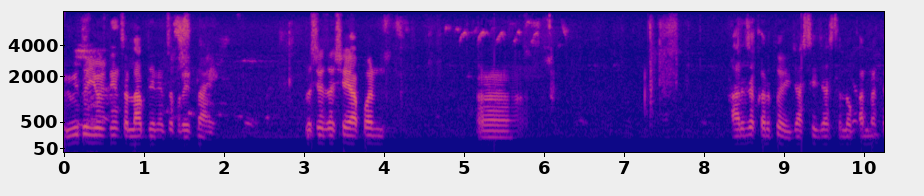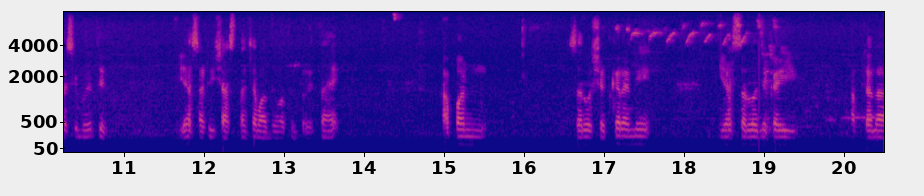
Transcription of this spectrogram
विविध योजनेचा लाभ देण्याचा प्रयत्न आहे. जसे जसे आपण अर्ज करतोय जास्तीत जास्त लोकांना कसे मिळतील यासाठी शासनाच्या माध्यमातून प्रयत्न आहे. आपण सर्व शेतकऱ्यांनी या सर्व जे काही आपल्याला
